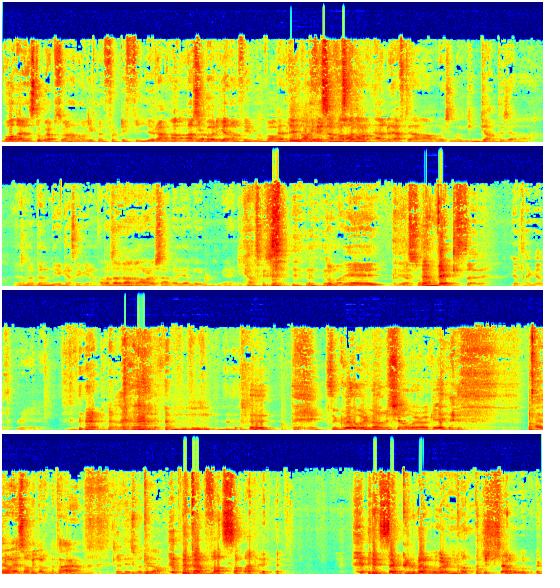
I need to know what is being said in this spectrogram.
vad är den stora personen? Han har liksom en 44 innan alltså- i början av filmen. Vad Det är blir någon film han har ännu häftigare, han har liksom en gigantisk jävla... Ja, men den är ganska Ja gigantisk. men den, den har sen är ännu mer gigantisk. De, eh, jag såg... Den växer, helt enkelt. Really? It's a growing, not a shower, okej? Nej, det var- jag såg en dokumentär om Clint Eastwood idag. Vänta, vad sa du? It's a grower, not a shower.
